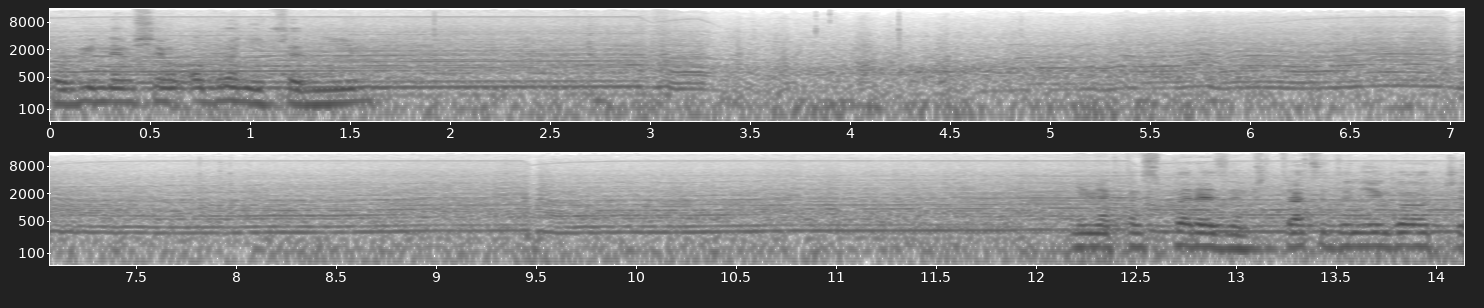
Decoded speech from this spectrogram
Powinienem się obronić przed nim. Nie wiem jak tam z Perezem, czy tracę do niego, czy...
